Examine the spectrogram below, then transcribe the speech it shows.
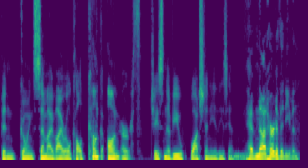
been going semi-viral called Cunk on Earth. Jason, have you watched any of these yet? have not heard of it even.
